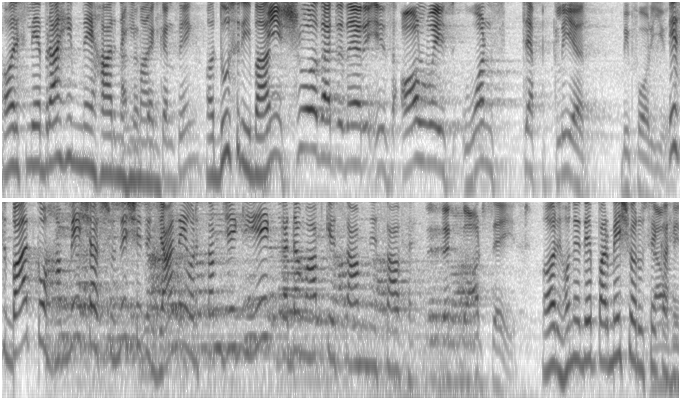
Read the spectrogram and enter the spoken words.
और इसलिए इब्राहिम ने हार नहीं मानी। सेकंड और दूसरी बात be is always clear before you इस बात को हमेशा सुनिश्चित जाने और समझे कि एक कदम आपके सामने साफ़ है। और होने दे परमेश्वर उसे कहे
